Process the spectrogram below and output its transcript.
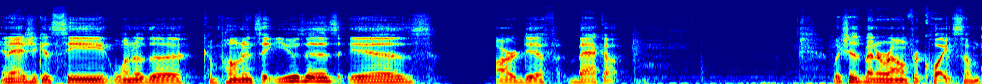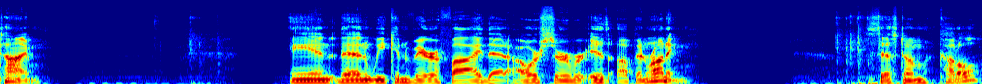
And as you can see, one of the components it uses is RDiff backup, which has been around for quite some time. And then we can verify that our server is up and running. Systemctl,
